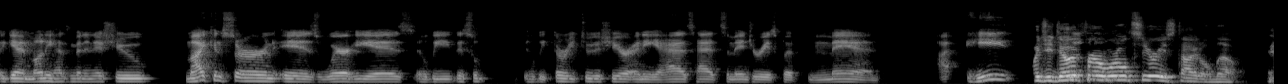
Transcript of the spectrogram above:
again, money hasn't been an issue. My concern is where he is. He'll be this will he'll be 32 this year, and he has had some injuries. But man, I, he Would you do it for a World Series title though?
